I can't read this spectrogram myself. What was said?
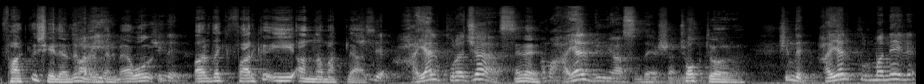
farklı şeyler değil mi Tabii. efendim? Yani o Şimdi- aradaki farkı iyi anlamak lazım. şimdi hayal kuracağız. Evet. Ama hayal dünyasında yaşamayacağız. Çok doğru. Şimdi hayal kurma neyle?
